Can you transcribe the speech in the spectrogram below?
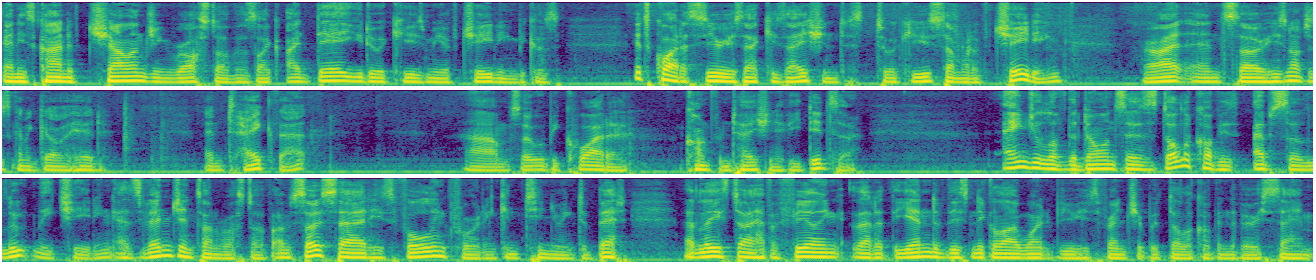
and he's kind of challenging Rostov as like, I dare you to accuse me of cheating because it's quite a serious accusation just to accuse someone of cheating, right? And so he's not just going to go ahead and take that. Um, so it would be quite a confrontation if he did so. Angel of the Dawn says Dolokhov is absolutely cheating as vengeance on Rostov. I'm so sad he's falling for it and continuing to bet. At least I have a feeling that at the end of this, Nikolai won't view his friendship with Dolokhov in the very same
